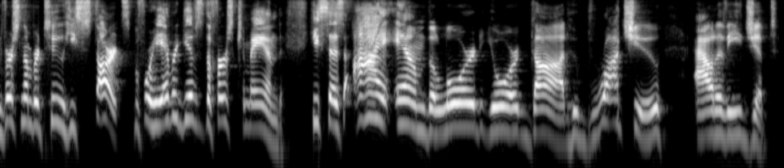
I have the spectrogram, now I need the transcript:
In verse number two, he starts before he ever gives the first command. He says, I am the Lord your God who brought you out of Egypt.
